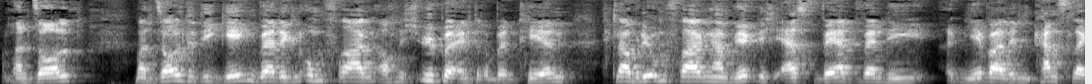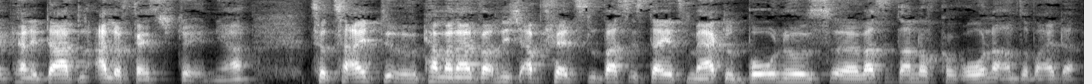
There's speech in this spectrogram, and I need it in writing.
man soll man sollte die gegenwärtigen Umfragen auch nicht überinterpretieren. Ich glaube, die Umfragen haben wirklich erst Wert, wenn die jeweiligen Kanzlerkandidaten alle feststehen. Ja, zurzeit äh, kann man einfach nicht abschätzen, was ist da jetzt Merkel-Bonus, äh, was ist da noch Corona und so weiter.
